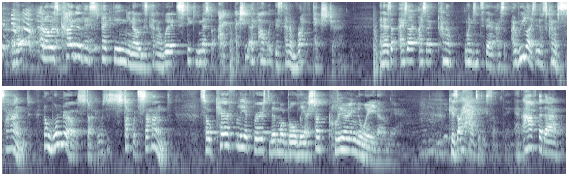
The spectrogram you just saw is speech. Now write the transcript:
And I, and I was kind of expecting, you know, this kind of wet, sticky mess, but I, actually I found like this kind of rough texture. And as I, as I, as I kind of went into there, as I realized it was kind of sand. No wonder I was stuck. It was just stuck with sand. So carefully at first, and then more boldly, I started clearing the way down there. Because I had to do something. And after that,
